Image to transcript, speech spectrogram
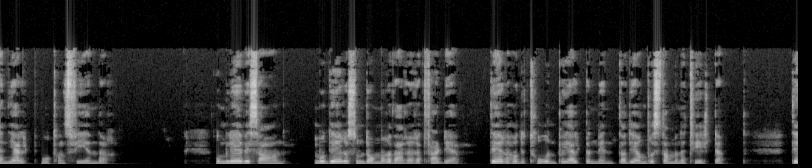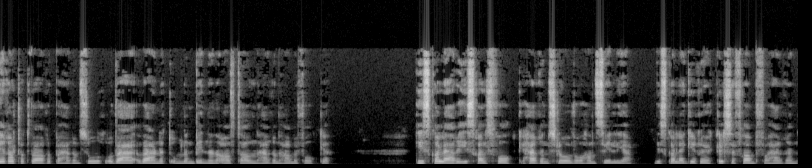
en hjelp mot hans fiender. Om Levi sa han, må dere som dommere være rettferdige, dere hadde troen på hjelpen min da de andre stammene tvilte. Dere har tatt vare på Herrens ord og vernet om den bindende avtalen Herren har med folket. De skal lære Israels folk Herrens lover og Hans vilje. De skal legge røkelse framfor Herren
